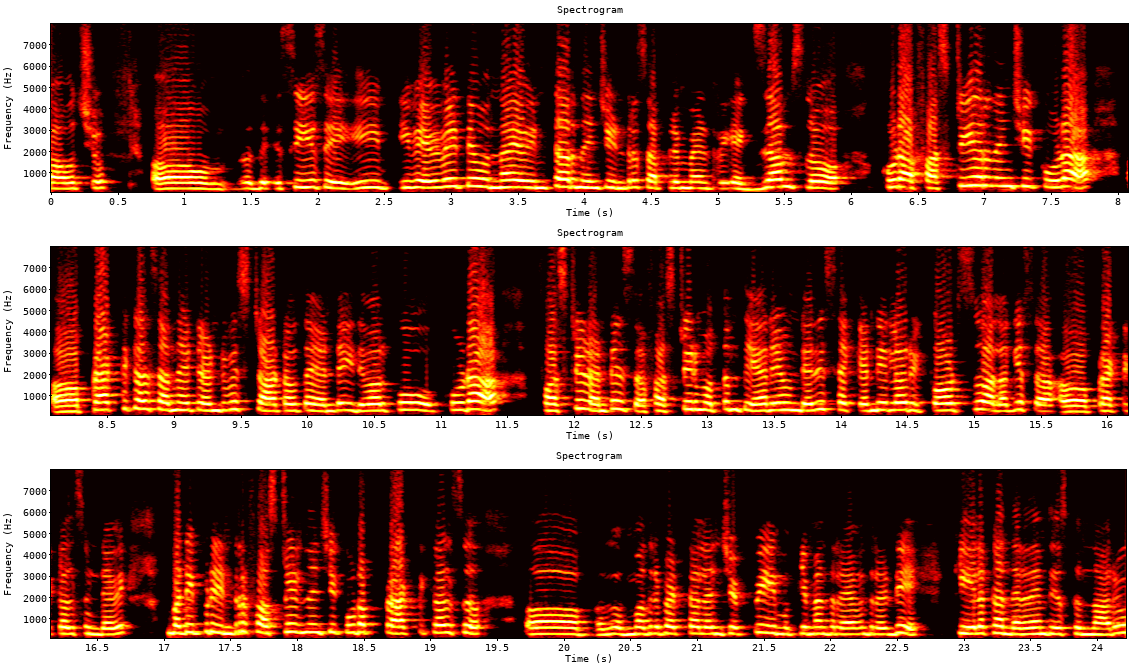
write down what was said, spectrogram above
కావచ్చు సిసి ఇవి ఏవైతే ఉన్నాయో ఇంటర్ నుంచి ఇంటర్ సప్లిమెంటరీ ఎగ్జామ్స్లో కూడా ఫస్ట్ ఇయర్ నుంచి కూడా ప్రాక్టికల్స్ అనేటువంటివి స్టార్ట్ అవుతాయి అంటే ఇది వరకు కూడా ఫస్ట్ ఇయర్ అంటే ఫస్ట్ ఇయర్ మొత్తం థియరీ ఉండేది. సెకండ్ ఇయర్లో రికార్డ్స్ అలాగే ప్రాక్టికల్స్ ఉండేవి. బట్ ఇప్పుడు ఇంటర్ ఫస్ట్ ఇయర్ నుంచి కూడా ప్రాక్టికల్స్ మొదలు పెట్టాలని చెప్పి ముఖ్యమంత్రి రేవంత్ రెడ్డి కీలక నిర్ణయం తీసుకున్నారు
